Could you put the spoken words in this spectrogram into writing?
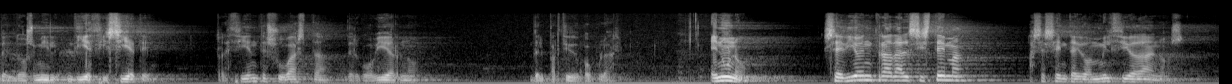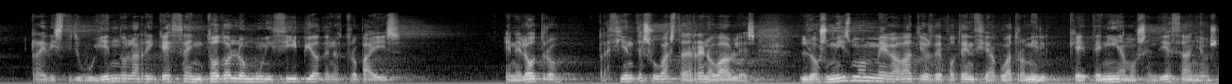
del 2017, reciente subasta del gobierno del Partido Popular. En uno, se dio entrada al sistema a 62.000 ciudadanos, redistribuyendo la riqueza en todos los municipios de nuestro país. En el otro, reciente subasta de renovables, los mismos megavatios de potencia 4.000 que teníamos en 10 años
